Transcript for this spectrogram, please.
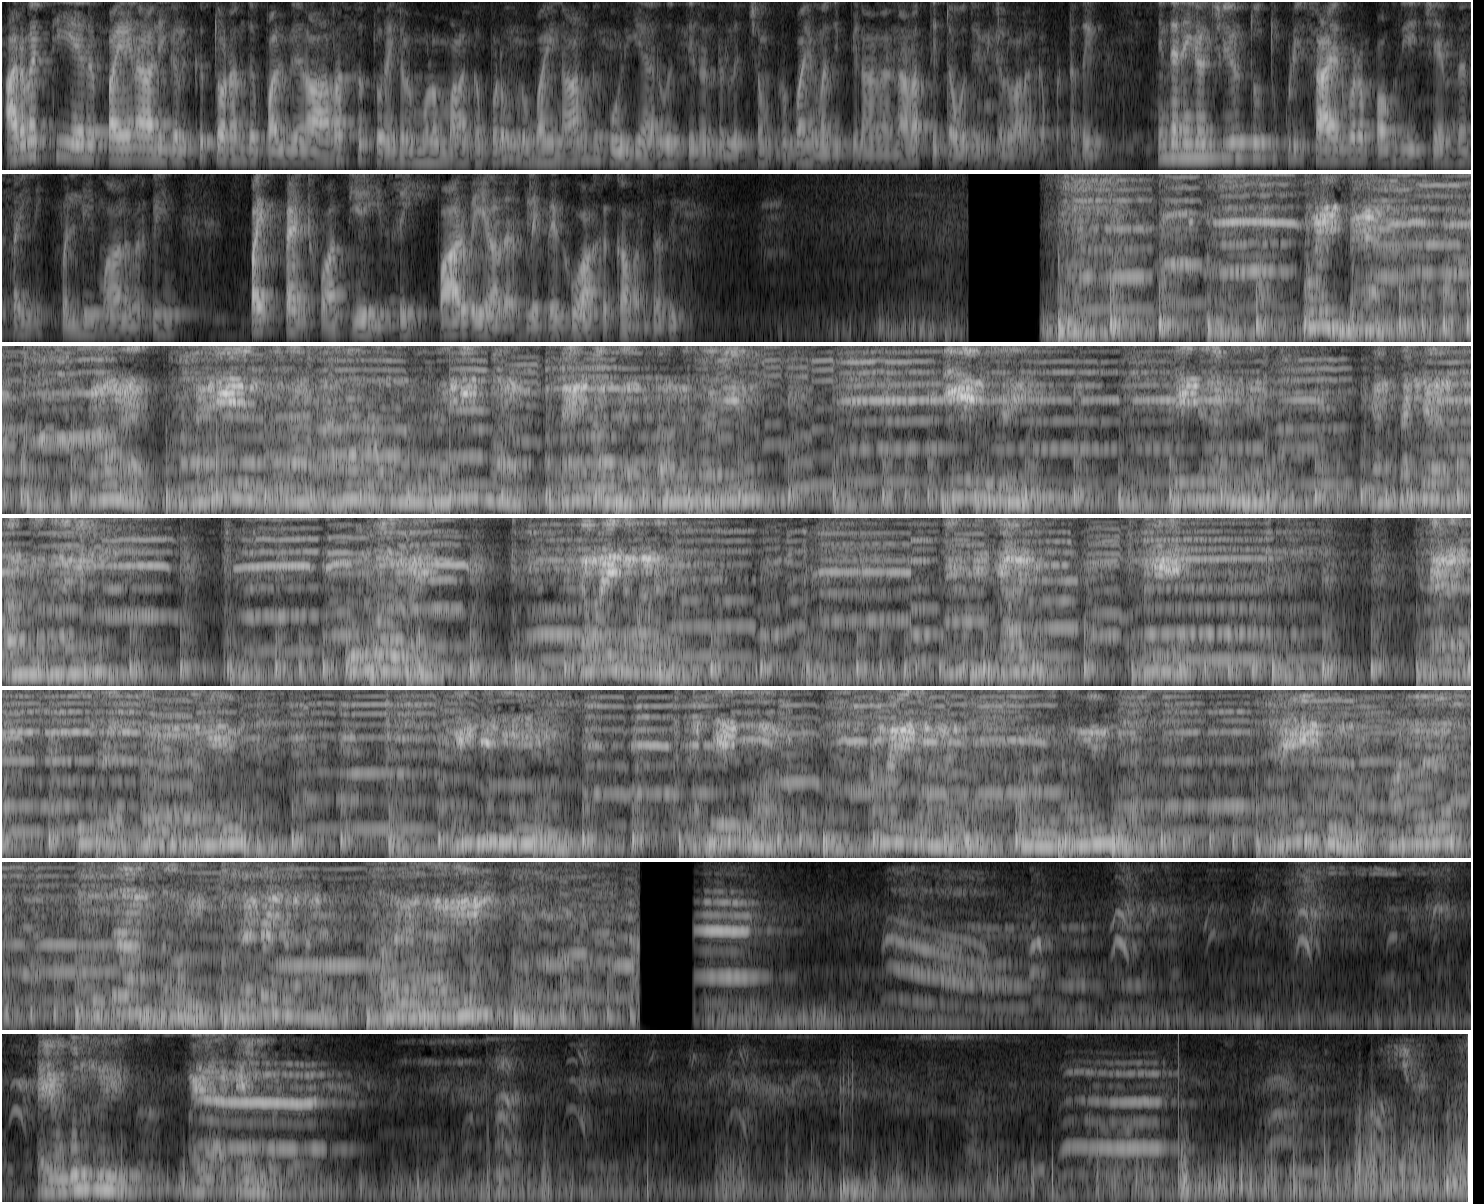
அறுபத்தி ஏழு பயனாளிகளுக்கு தொடர்ந்து பல்வேறு அரசு துறைகள் மூலம் வழங்கப்படும் ரூபாய் நான்கு கோடியே அறுபத்தி ரெண்டு லட்சம் ரூபாய் மதிப்பிலான நலத்திட்ட உதவிகள் வழங்கப்பட்டது. இந்த நிகழ்ச்சியில் தூத்துக்குடி சாயர்புரம் பகுதியைச் சேர்ந்த சைனிக் பள்ளி மாணவர்களின் பைப் பேண்ட் வாத்திய இசை பார்வையாளர்களை வெகுவாக கவர்ந்தது. போலீஸ் எம் அவர்கள் பதவியும் ஊர்வலப்படை கம்பெனி கமாண்டர் சுந்தர் அவர்கள் தலைமையிலும் என்சிசி நேவி அசேகுமார் கம்பெனி கமாண்டர் அவர்கள் சைனிக் ஸ்கூல் மாணவர்கள் கமாண்டர் அவர்கள் தலைமையில் தயவு கூர்ந்து மைதானத்தில்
